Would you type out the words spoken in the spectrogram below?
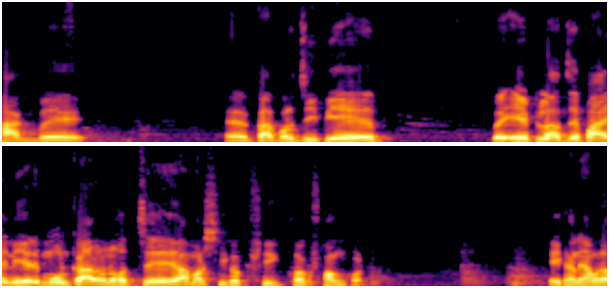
থাকবে। তারপর জিপিএ, এ প্লাস যে পাইনি এর মূল কারণ হচ্ছে আমার শিক্ষক শিক্ষক সংকট। এখানে আমরা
